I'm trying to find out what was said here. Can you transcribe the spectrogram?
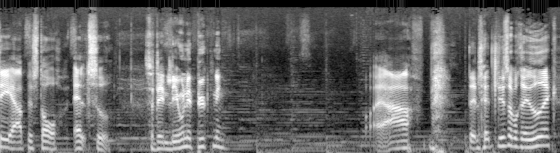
DR består altid. Så det er en levende bygning. Ja, det er lidt ligesom ride, ikke?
